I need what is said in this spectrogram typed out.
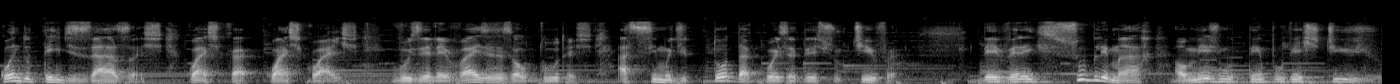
Quando tendes asas com as, com as quais vos elevais às alturas, acima de toda coisa destrutiva, devereis sublimar ao mesmo tempo o vestígio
